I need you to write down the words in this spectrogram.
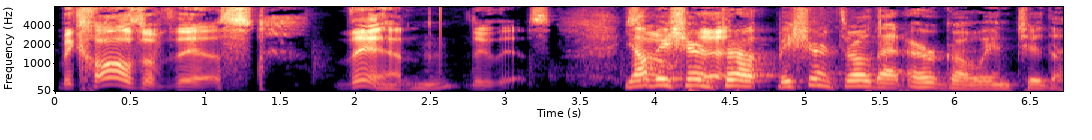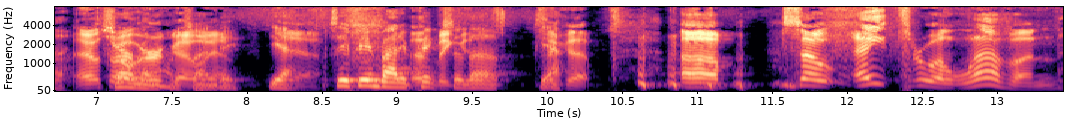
because of this, then mm-hmm. do this. Y'all so, be sure and uh, throw be sure and throw that ergo into the uh, throw ergo Sunday. Yeah. yeah. See if anybody That'd picks it up. Yeah. Up. um, so eight through eleven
